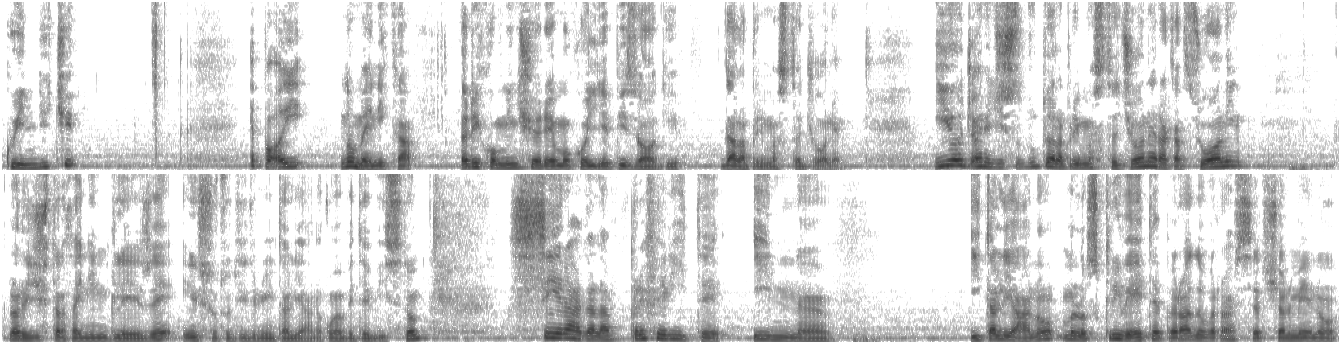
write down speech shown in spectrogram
15 e poi domenica ricominceremo con gli episodi dalla prima stagione. Io ho già registrato tutta la prima stagione, ragazzuoli, l'ho registrata in inglese, in sottotitoli in italiano, come avete visto. Se raga la preferite in italiano, me lo scrivete, però dovrà esserci almeno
